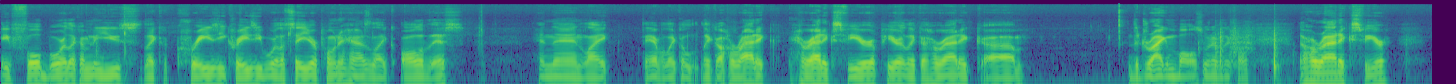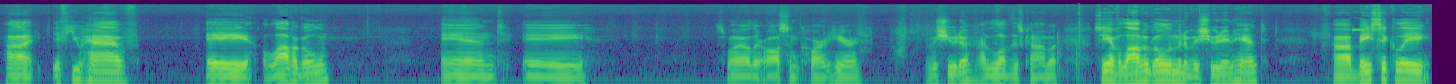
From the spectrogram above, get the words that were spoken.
a full board. Like, I'm going to use, like, a crazy, crazy board. Let's say your opponent has, like, all of this. And then, like, they have like a like a hieratic hieratic sphere up here, like a hieratic um, the Dragon Balls, whatever they're called, the hieratic sphere. Uh, if you have a lava golem and a it's my other awesome card here, Vishuda. I love this combo. So you have a lava golem and a Vishuda in hand. Uh, basically,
